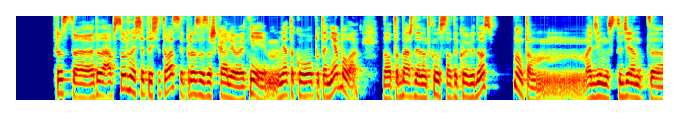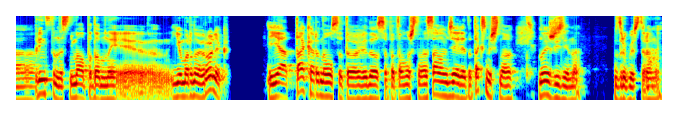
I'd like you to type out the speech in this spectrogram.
Просто эта абсурдность этой ситуации просто зашкаливает. Не, у меня такого опыта не было, но вот однажды я наткнулся на такой видос, ну, там, один студент э, Принстона снимал подобный э, юморной ролик, я так орнул с этого видоса, потому что на самом деле это так смешно, но и жизненно, с другой стороны.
